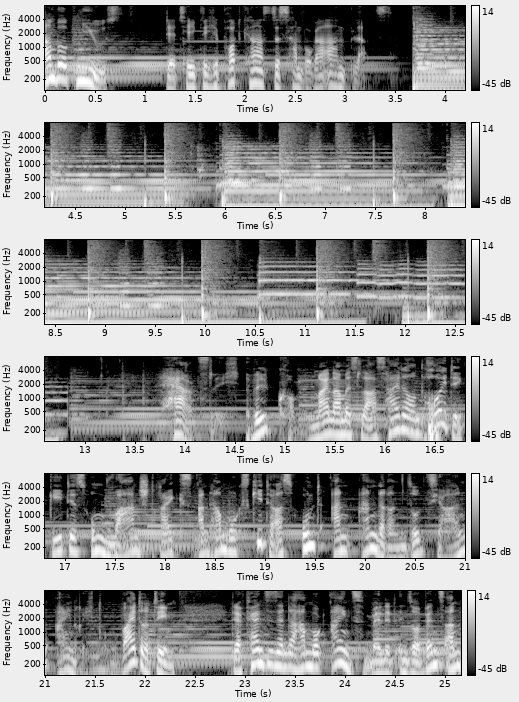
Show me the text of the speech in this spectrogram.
Hamburg News, der tägliche Podcast des Hamburger Abendblatts. Herzlich willkommen. Mein Name ist Lars Heider und heute geht es um Warnstreiks an Hamburgs Kitas und an anderen sozialen Einrichtungen. Weitere Themen. Der Fernsehsender Hamburg 1 meldet Insolvenz an.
